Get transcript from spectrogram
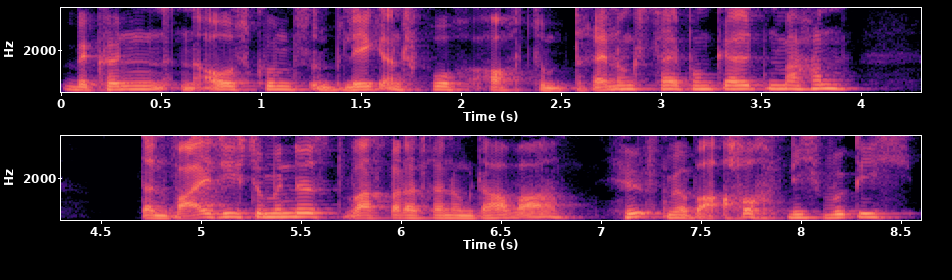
wir können einen Auskunfts- und Beleganspruch auch zum Trennungszeitpunkt geltend machen. Dann weiß ich zumindest, was bei der Trennung da war, hilft mir aber auch nicht wirklich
